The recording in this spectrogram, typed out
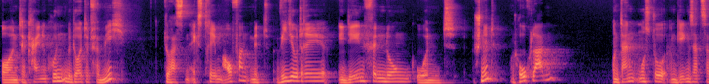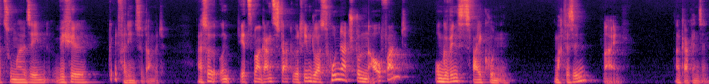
Und äh, keine Kunden bedeutet für mich, du hast einen extremen Aufwand mit Videodreh, Ideenfindung und Schnitt und Hochladen. Und dann musst du im Gegensatz dazu mal sehen, wie viel Geld verdienst du damit. Weißt du, und jetzt mal ganz stark übertrieben, du hast 100 Stunden Aufwand und gewinnst zwei Kunden. Macht das Sinn? Nein. Hat gar keinen Sinn.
